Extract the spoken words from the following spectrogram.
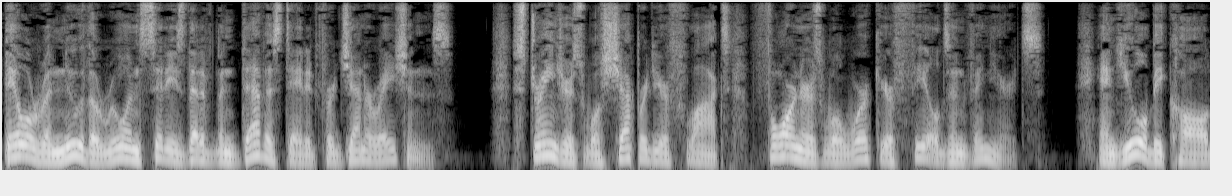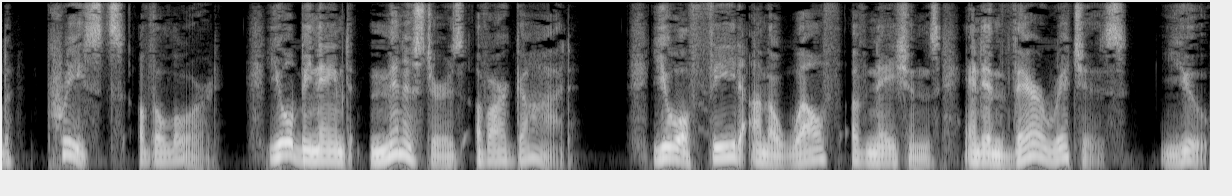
They will renew the ruined cities that have been devastated for generations. Strangers will shepherd your flocks. Foreigners will work your fields and vineyards. And you will be called priests of the lord. You will be named ministers of our god. You will feed on the wealth of nations and in their riches you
